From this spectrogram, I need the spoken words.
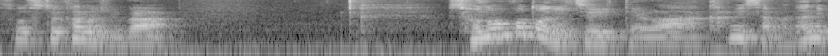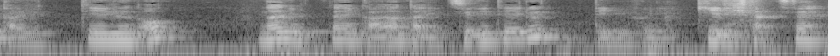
そうすると彼女が、そのことについては神様何か言っているの？何何かあなたに告げている？っていうふうに聞いてきたんですね。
